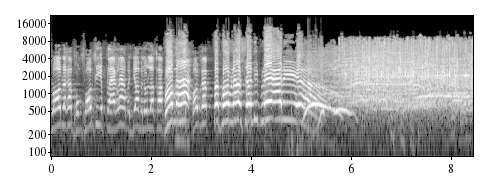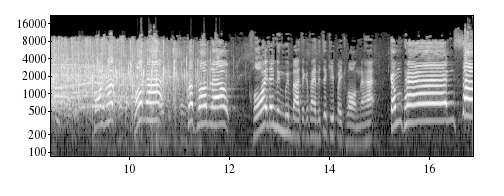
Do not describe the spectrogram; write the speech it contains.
พร้อมแล้วครับ ผมพร้อมที่จะแปลงร่างเป็นยอดมนุษย์แล้วครับ พร้อมนะฮะพร้อมครับ ถ้าพร้อมแล้วเชิญที่เพลย์แอเรียพร้อมครับ พร้อมนะฮะถ้าพร้อมแล้ว ขอให้ได้ 1 0,000 บาทจากกาแฟเนเจอร์กิฟไปคลองนะฮะกำแพงซ่า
